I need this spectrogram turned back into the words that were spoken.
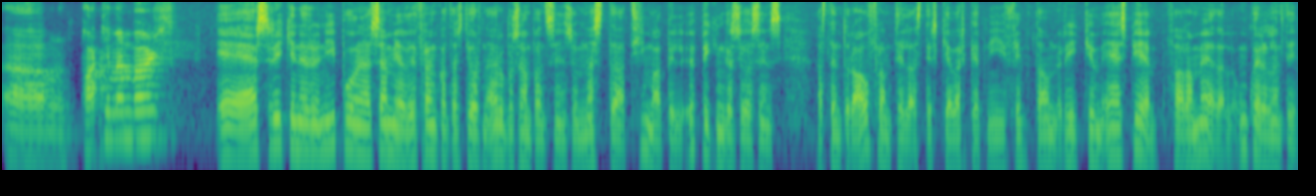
um, party members. EES-ríkin eru nýbúin að semja við Frankvandastjórn Europasambandsins um næsta tímabil uppbyggingasjóðsins. Það stendur áfram til að styrkja verkefni í 15 ríkjum ESB, þar á meðal Ungverjalandi.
